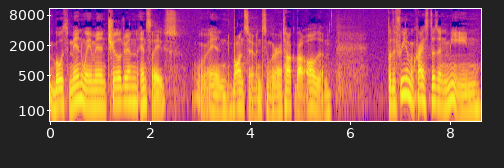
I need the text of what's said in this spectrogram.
both men, women, children, and slaves, and bond servants, and we're going to talk about all of them. But the freedom of Christ doesn't mean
